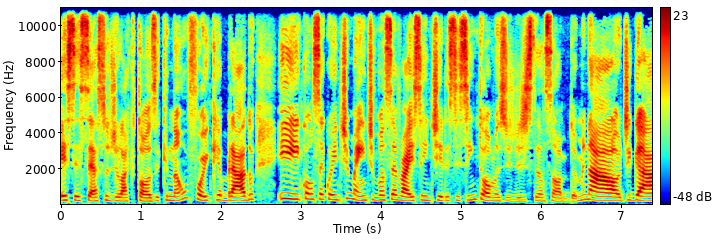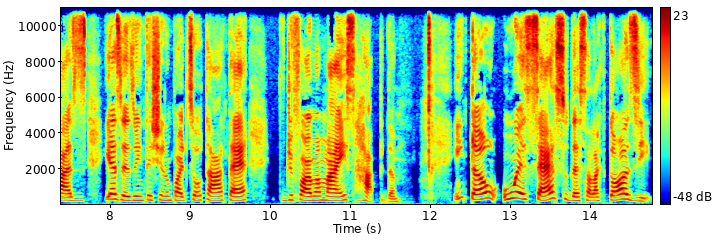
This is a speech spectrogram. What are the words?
esse excesso de lactose que não foi quebrado e consequentemente você vai sentir esses sintomas de distensão abdominal, de gases e às vezes o intestino pode soltar até de forma mais rápida. Então, o excesso dessa lactose,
